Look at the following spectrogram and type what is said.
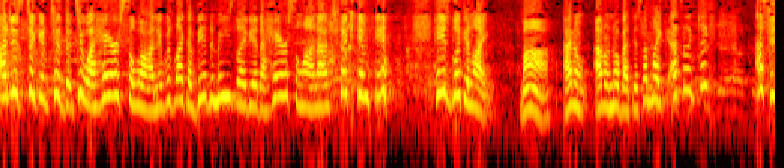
I just took him to the, to a hair salon. It was like a Vietnamese lady at a hair salon. I took him in. He's looking like, Ma, I don't, I don't know about this. I'm like, I think, I said,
